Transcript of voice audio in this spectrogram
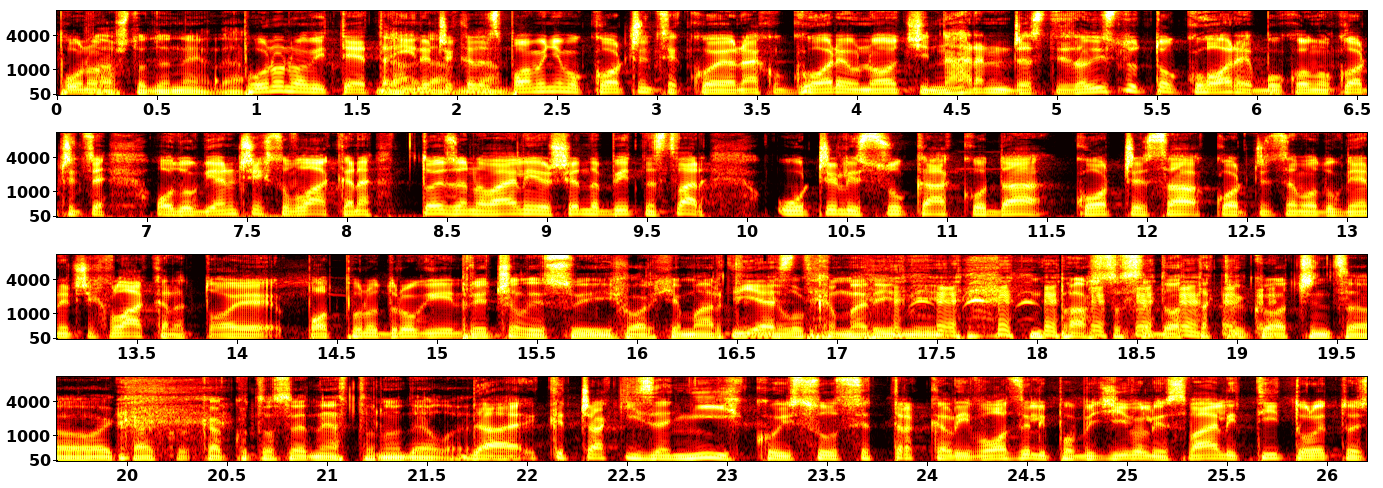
puno, zašto da ne, da. Puno noviteta, da, inače da, kada da. spomenjemo kočnice koje onako gore u noći, naranđaste, da isto to gore, bukvalno kočnice, od ugljeničnih su vlakana, to je za Novajli još jedna bitna stvar, učili su kako da koče sa kočnicama od ugljeničnih vlakana, to je potpuno drugi... Pričali su i Jorge Martin Jeste. i Luka Marini, baš su se dotakli kočnica, ovaj, kako, kako to sve nestavno deluje. Da, čak i za njih koji su se trkali, vozili, pobeđivali, osvajali titule, to je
